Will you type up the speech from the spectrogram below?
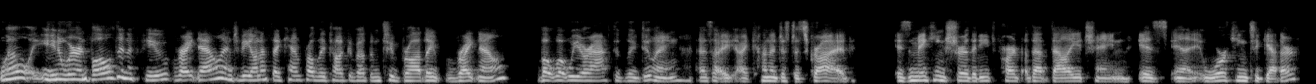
Well, you know, we're involved in a few right now. And to be honest, I can't probably talk about them too broadly right now. But what we are actively doing, as I, I kind of just described, is making sure that each part of that value chain is uh, working together,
